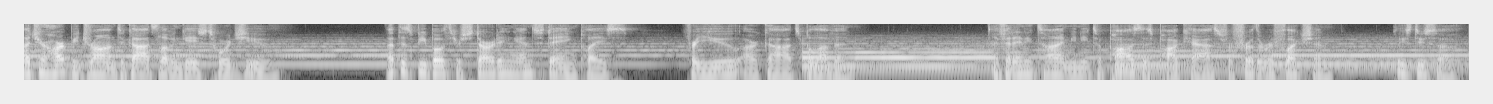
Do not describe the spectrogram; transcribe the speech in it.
Let your heart be drawn to God's loving gaze towards you. Let this be both your starting and staying place, for you are God's beloved. If at any time you need to pause this podcast for further reflection, please do so.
